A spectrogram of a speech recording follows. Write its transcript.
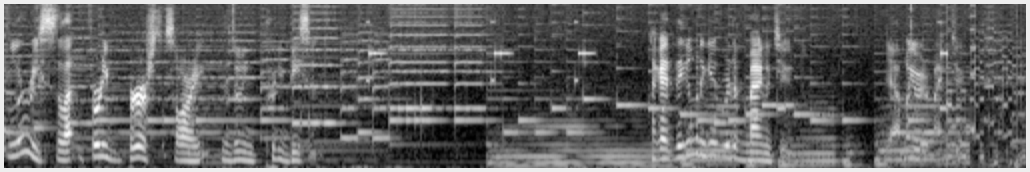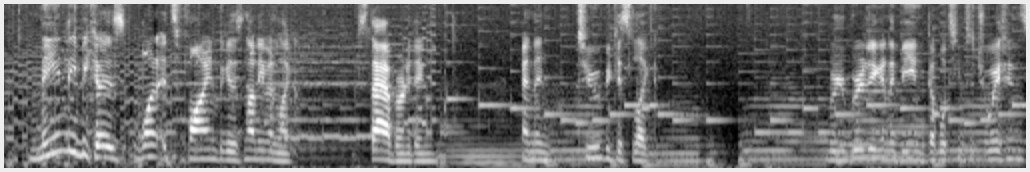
Flurry, Slap, Flurry Burst, sorry, is doing pretty decent. Like, I think I'm gonna get rid of Magnitude. Yeah, I'm gonna get rid of Magnitude. Mainly because, one, it's fine because it's not even, like, stab or anything. And then, two, because, like, we're really gonna be in double team situations.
